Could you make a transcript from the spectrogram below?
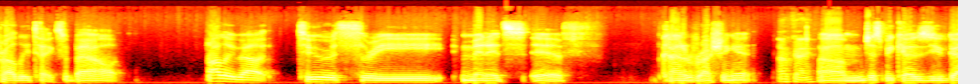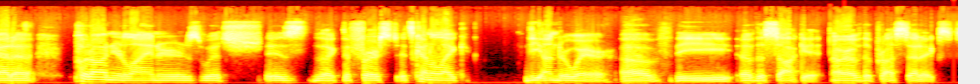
probably takes about probably about two or three minutes if kind of rushing it. Okay. Um, just because you've got to put on your liners, which is like the first. It's kind of like the underwear of the of the socket or of the prosthetics.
